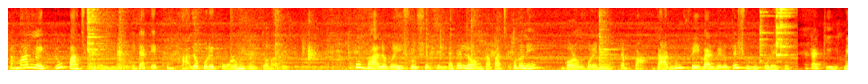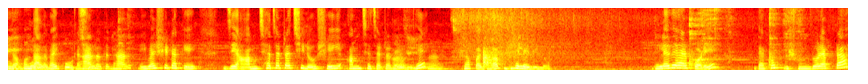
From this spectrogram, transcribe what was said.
সামান্য একটু পাঁচ ফোড়ন দিলাম এটাকে খুব ভালো করে গরম করতে হবে। খুব ভালো করে এই সর্ষের তেলটাকে লঙ্কা পাঁচ ফোড়নে গরম করে নিয়ে একটা দারুণ ফ্লেভার বেরোতে শুরু করেছে। এটা কি? যখন দাদাভাই করছিল। ঢাল। এইবার সেটাকে যে আম ছেঁচাটা ছিল সেই আম ছেঁচাটার মধ্যে হ্যাঁ। ঝপাঝপ ঢেলে দিল। ঢেলে দেওয়ার পরে দেখো কি সুন্দর একটা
